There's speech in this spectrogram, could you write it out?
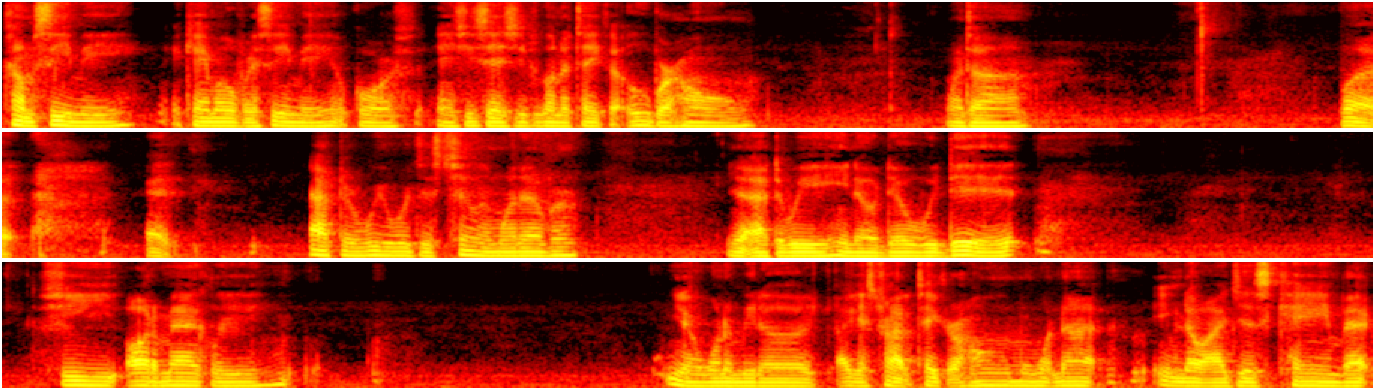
come see me and came over to see me, of course. And she said she was going to take an Uber home one time. But at after we were just chilling, whatever. Yeah, after we, you know, did what we did, she automatically, you know, wanted me to, I guess, try to take her home and whatnot. Even though I just came back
